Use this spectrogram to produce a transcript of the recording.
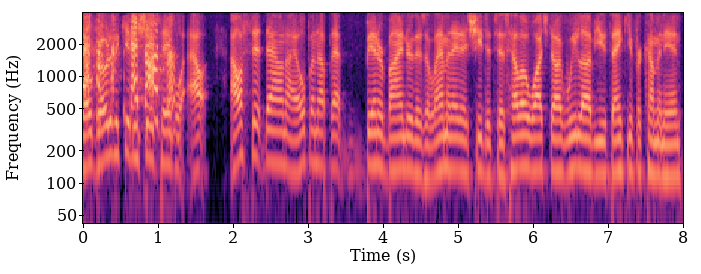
they'll go to the kidney shaped awesome. table. I'll I'll sit down, I open up that bin or binder, there's a laminated sheet that says, Hello Watchdog, we love you, thank you for coming in.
